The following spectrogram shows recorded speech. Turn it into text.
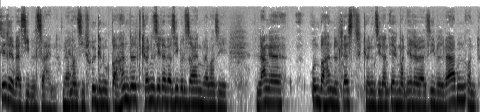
irreversibel sein. Wenn ja. man sie früh genug behandelt, können sie reversibel sein. Wenn man sie lange unbehandelt lässt, können sie dann irgendwann irreversibel werden. Und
